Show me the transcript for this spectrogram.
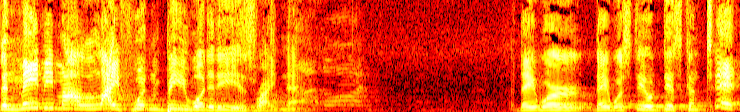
then maybe my life wouldn't be what it is right now. They were, they were still discontent.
